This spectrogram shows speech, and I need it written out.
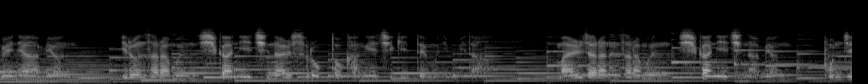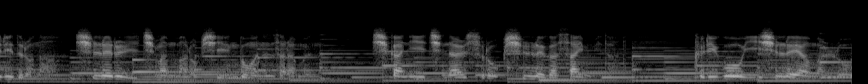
왜냐하면 이런 사람은 시간이 지날수록 더 강해지기 때문입니다. 말 잘하는 사람은 시간이 지나면 본질이 드러나 신뢰를 잃지만 말없이 행동하는 사람은 시간이 지날수록 신뢰가 쌓입니다. 그리고 이 신뢰야말로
